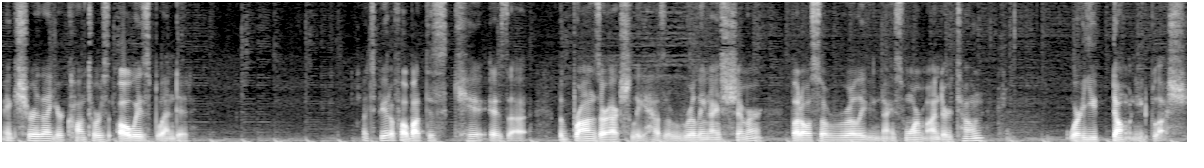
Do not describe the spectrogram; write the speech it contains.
Make sure that your contour is always blended. What's beautiful about this kit is that the bronzer actually has a really nice shimmer, but also a really nice warm undertone where you don't need blush.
